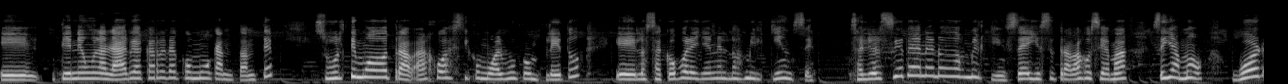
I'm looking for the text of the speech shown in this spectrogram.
Eh, tiene una larga carrera como cantante su último trabajo, así como álbum completo, eh, lo sacó por allá en el 2015. Salió el 7 de enero de 2015 y ese trabajo se, llama, se llamó Word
